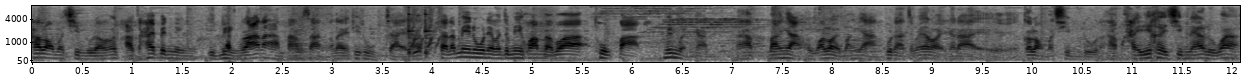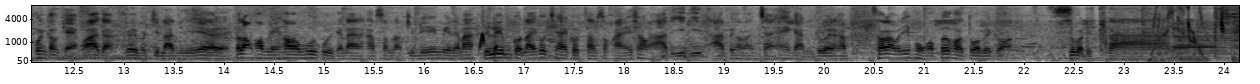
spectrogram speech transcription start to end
ถ้าลองมาชิมดูแล้วก็อาจจะให้เป็นหนึ่งอีกหนึ่งร้านอาหารตามสั่งอะไรที่ถูกใจแล้วแต่ละเมนูเนี่ยมันจะมีความแบบว่าถูกปากไม่เหมือนกันนะครับบางอย่างผมอร่อยบางอย่าง คุณอาจจะไม่อร่อยก็ได้เออก็ลองมาชิมดูนะครับใครที่เคยชิมแล้วหรือว่าคนเก่าแก่ว่าจะเคยมากินร้านนี้เออก็ลองคอมเมนต์เข้ามาพูดคุยกันได้นะครับสำหรับคลิปนี้ไม่มีอะไรมากอย่าลืมกดไลค์กดแชร์กด subscribe ให้ช่อง Art Eat Eat Art เป็นกำลังใจให้กันด้วยนะครับสำหรับวันนี้ผมกับเปิ้ลขอตัวไปก่อน สวัสดีครับ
